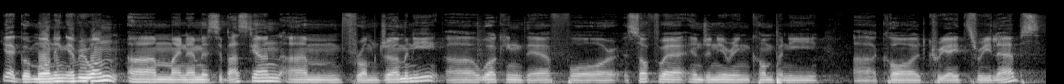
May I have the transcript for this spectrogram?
Yeah, good morning everyone. Um, my name is Sebastian. I'm from Germany, uh, working there for a software engineering company uh, called Create3 Labs.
